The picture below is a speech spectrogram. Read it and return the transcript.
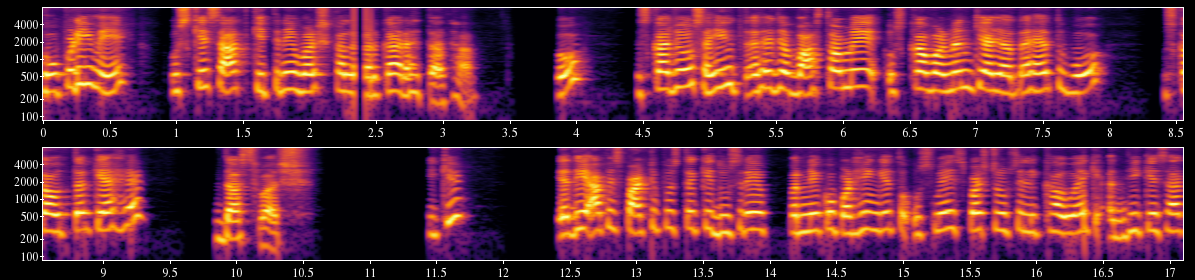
झोपड़ी में उसके साथ कितने वर्ष का लड़का रहता था? तो इसका जो सही उत्तर है, जब वास्तव में उसका वर्णन किया जाता है तो वो उसका उत्तर क्या है? दस वर्ष। ठीक है? यदि आप इस पाठ्य पुस्तक के दूसरे पन्ने को पढ़ेंगे तो उसमें स्पष्ट रूप से लिखा हुआ है कि अंधी के साथ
